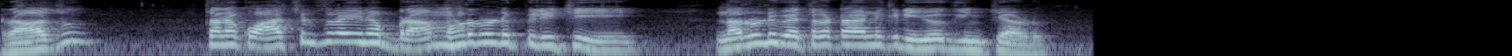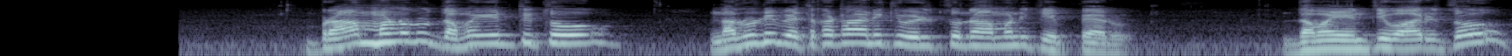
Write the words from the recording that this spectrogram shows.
రాజు తనకు ఆశ్రితులైన బ్రాహ్మణుడిని పిలిచి నరుని వెతకటానికి నియోగించాడు. బ్రాహ్మణుడు దమయంతితో నరుని వెతకటానికి వెళ్తున్నామని చెప్పారు. దమయంతి వారితో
